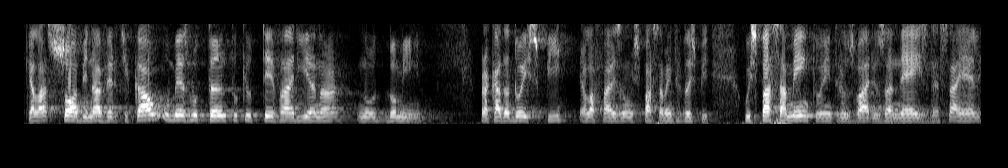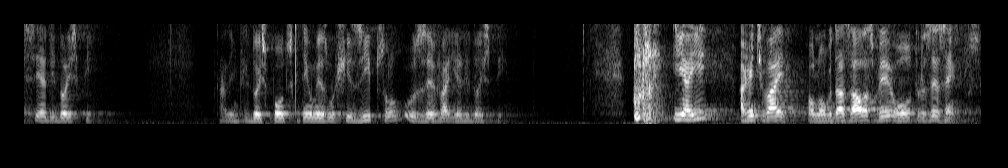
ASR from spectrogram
que ela sobe na vertical o mesmo tanto que o t varia na, no domínio. Para cada 2π, ela faz um espaçamento de 2π. O espaçamento entre os vários anéis dessa hélice é de 2π. Tá? Entre dois pontos que têm o mesmo xy, o z varia de 2π. E aí, a gente vai, ao longo das aulas, ver outros exemplos.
